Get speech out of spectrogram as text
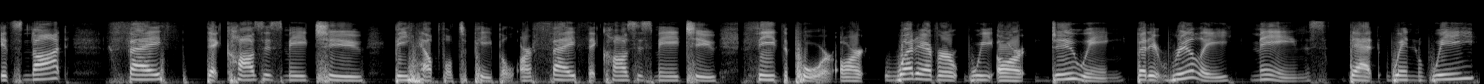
it's not faith that causes me to be helpful to people, or faith that causes me to feed the poor, or whatever we are doing, but it really means that when we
